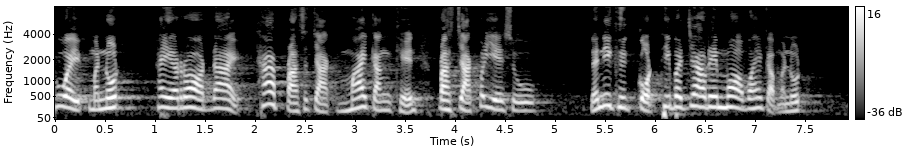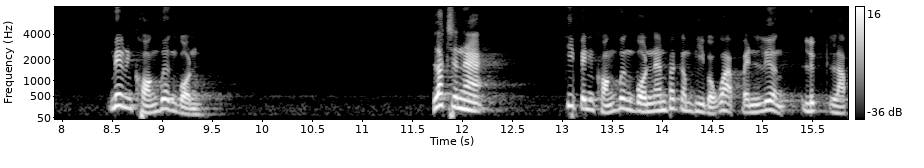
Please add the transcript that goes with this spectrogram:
ช่วยมนุษย์ให้รอดได้ ถ้าปราศจากไม้กางเขน ปราศจากพระเยซู และนี่คือกฎที่พระเจ้าได้มอบไว้ให้กับมนุษย์ไม่เป็นของเบื้องบน ลักษณะที่เป็นของเบื้องบนนั้นพระคัมภีร์บอกว่าเป็นเรื่องลึกลับ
